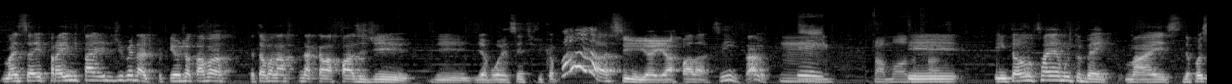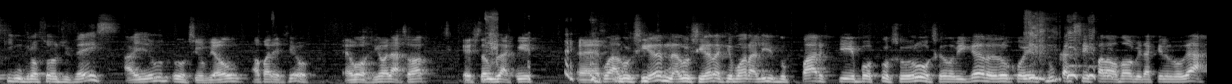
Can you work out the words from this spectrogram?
Mas aí pra imitar ele de verdade, porque eu já tava. Eu tava na, naquela fase de, de, de aborrecente que fica fala assim, e aí ela fala assim, sabe? Hum, famosa fase. E então não saía muito bem, mas depois que engrossou de vez, aí o, o Silvião apareceu. É bom, olha só, estamos aqui é, com a Luciana, a Luciana que mora ali no Parque Botussuru, se eu não me engano, eu não conheço, nunca sei falar o nome daquele lugar,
